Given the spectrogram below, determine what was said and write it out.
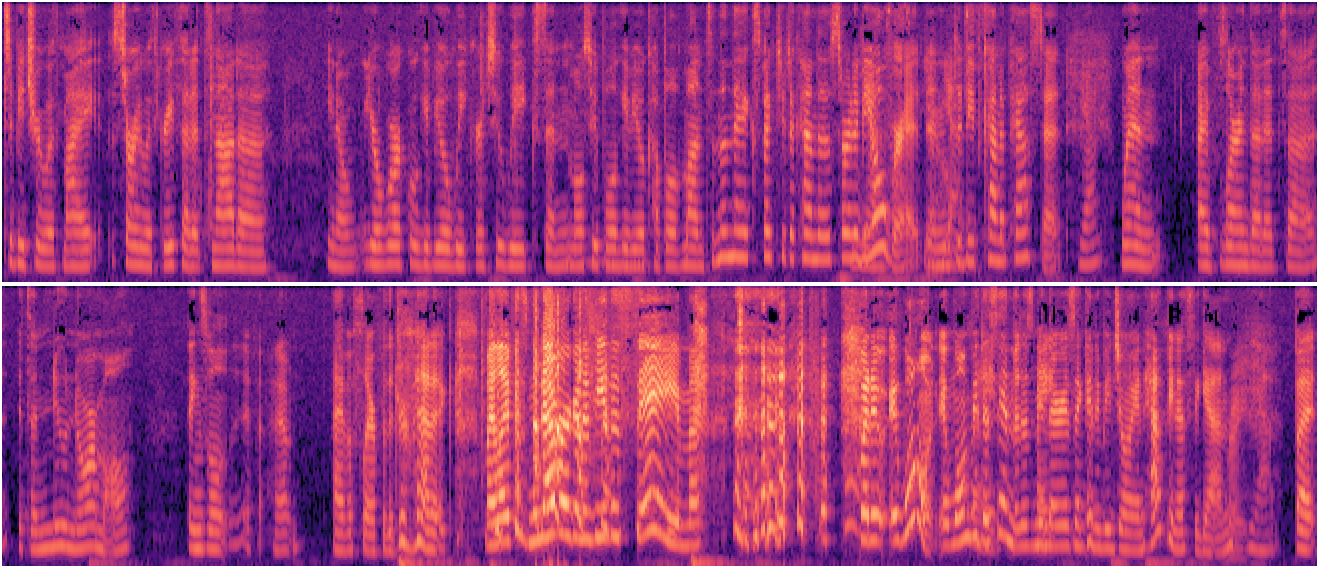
to be true with my story with grief. That it's not a, you know, your work will give you a week or two weeks, and most people will give you a couple of months, and then they expect you to kind of sort of be Yes. over it and to be kind of past it. yeah When I've learned that it's a it's a new normal, things will. If I don't. I have a flair for the dramatic. My life is never going to be the same. but it, it won't. It won't be the same. That doesn't mean right. there isn't going to be joy and happiness again. Right. yeah But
